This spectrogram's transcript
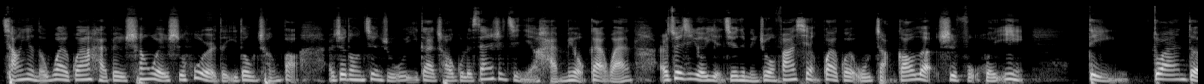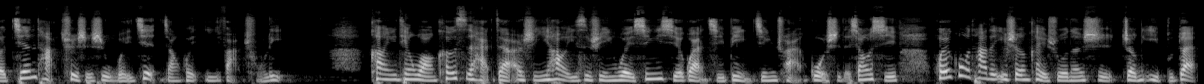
抢眼的外观还被称为是霍尔的移动城堡。而这栋建筑物一盖超过了三十几年，还没有盖完。而最近有眼尖的民众发现怪怪屋长高了，是否回应顶端的尖塔确实是违建，将会依法处理。抗议天王柯四海在二十一号疑似是因为心血管疾病经传过世的消息。回顾他的一生，可以说呢是争议不断。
